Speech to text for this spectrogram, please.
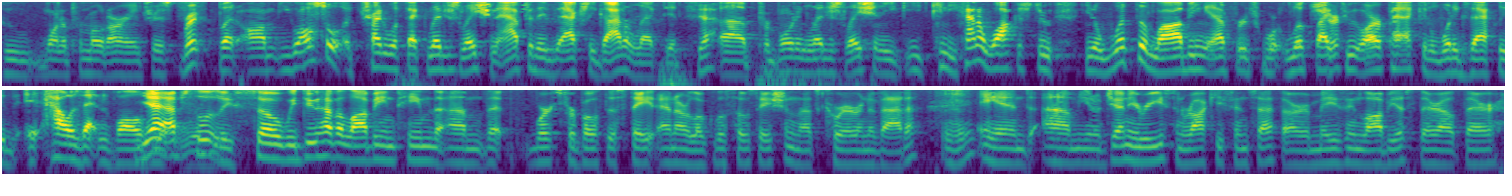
who want to promote our interest. Right. But um, you also try to affect legislation after they've actually got elected. Yeah. Uh, promoting legislation. You, you, can you kind of walk us through, you know, what the lobbying efforts were, look like Sure. through RPAC and what exactly how is that involved? Yeah, with- absolutely. So we do have a lobbying team that, um, that works for both the state and our local association. That's Carrara, Nevada. Mm-hmm. And um, you know, Jenny Reese and Rocky Finseth are amazing lobbyists. They're out there.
